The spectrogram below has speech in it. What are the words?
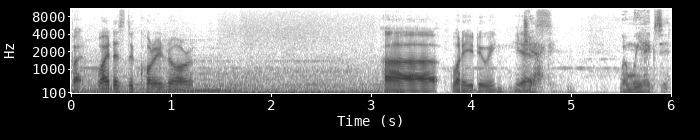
but why does the corridor? Uh, what are you doing? Yes. Jack, when we exit,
